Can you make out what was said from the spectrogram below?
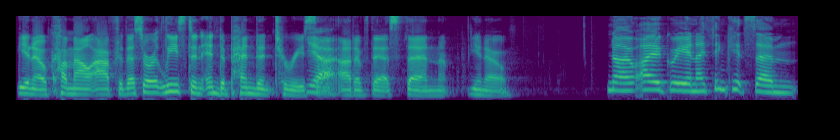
you know come out after this or at least an independent teresa Yeah. out of this then you know. No, I agree, and I think it's um,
